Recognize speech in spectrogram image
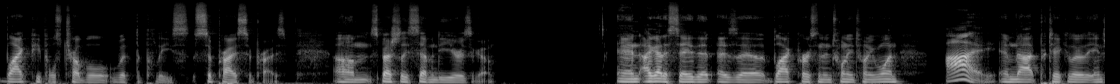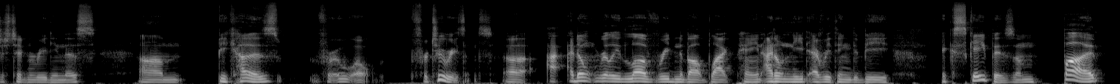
black people's trouble with the police. Surprise, surprise. Um, especially 70 years ago. And I got to say that as a black person in 2021, I am not particularly interested in reading this um, because for well for two reasons. Uh, I, I don't really love reading about black pain. I don't need everything to be escapism, but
